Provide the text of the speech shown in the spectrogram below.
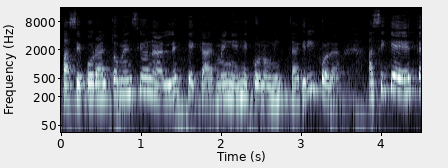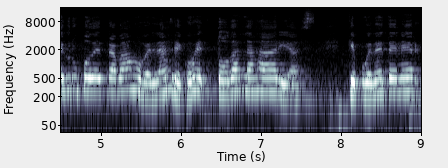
pasé por alto mencionarles que Carmen es economista agrícola. Así que este grupo de trabajo, ¿verdad?, recoge todas las áreas que puede tener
